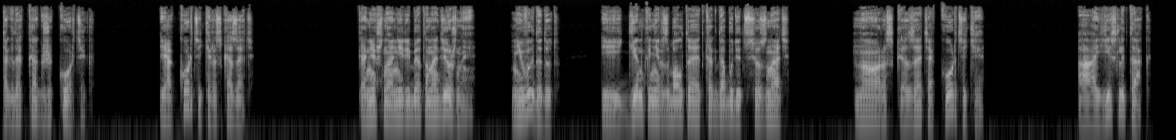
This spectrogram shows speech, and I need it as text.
тогда как же Кортик? И о Кортике рассказать? Конечно, они ребята надежные, не выдадут. И Генка не разболтает, когда будет все знать. Но рассказать о Кортике? А если так,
